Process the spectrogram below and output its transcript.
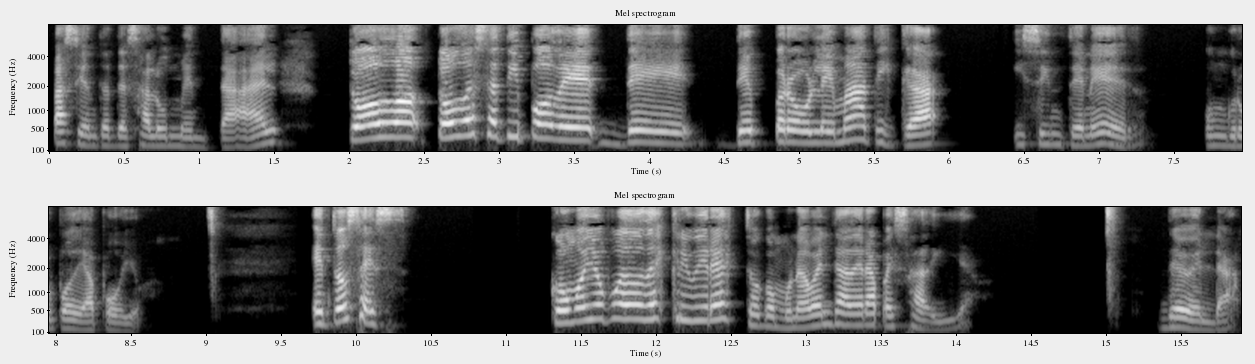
pacientes de salud mental, todo, todo ese tipo de, de, de problemática y sin tener un grupo de apoyo. Entonces, ¿cómo yo puedo describir esto como una verdadera pesadilla? De verdad.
